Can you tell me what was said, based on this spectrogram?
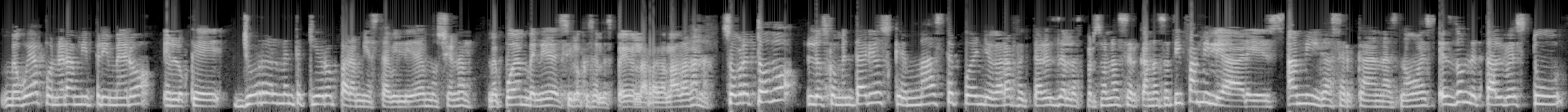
me voy a poner a mí primero en lo que yo realmente quiero para mi estabilidad emocional. Me pueden venir a decir lo que se les pegue la regalada gana. Sobre todo, los comentarios que más te pueden llegar a afectar es de las personas cercanas a ti, familiares, amigas cercanas, ¿no? Es, es donde tal vez tú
